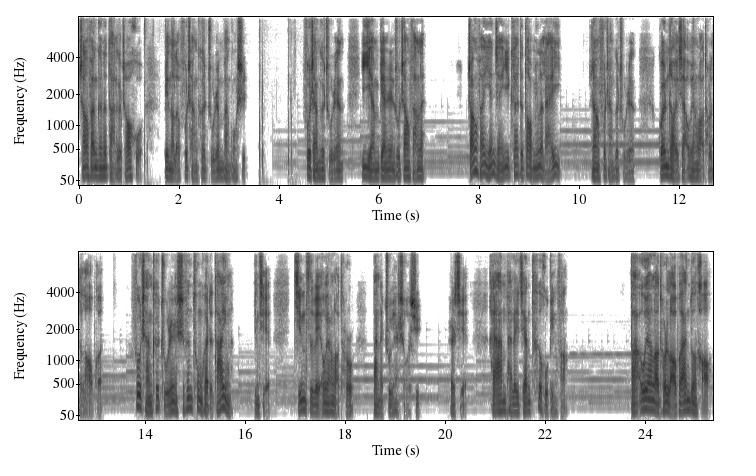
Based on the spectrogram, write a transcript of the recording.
张凡跟他打了个招呼，便到了妇产科主任办公室。妇产科主任一眼便认出张凡来，张凡言简意赅的道明了来意，让妇产科主任关照一下欧阳老头的老婆。妇产科主任十分痛快的答应了，并且亲自为欧阳老头办了住院手续，而且还安排了一间特护病房。把欧阳老头老婆安顿好，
